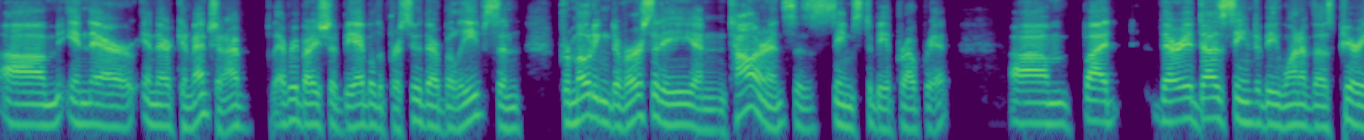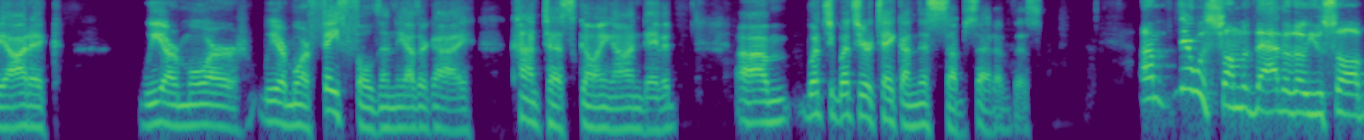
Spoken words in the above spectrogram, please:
um, in their in their convention. I, everybody should be able to pursue their beliefs, and promoting diversity and tolerance is, seems to be appropriate. Um, but there, it does seem to be one of those periodic we are more we are more faithful than the other guy contests going on david um, what's what's your take on this subset of this um, there was some of that although you saw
